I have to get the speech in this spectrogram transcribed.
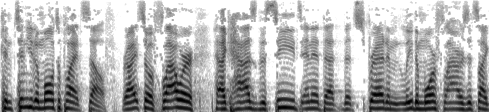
continue to multiply itself, right? So a flower like has the seeds in it that that spread and lead to more flowers. It's like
